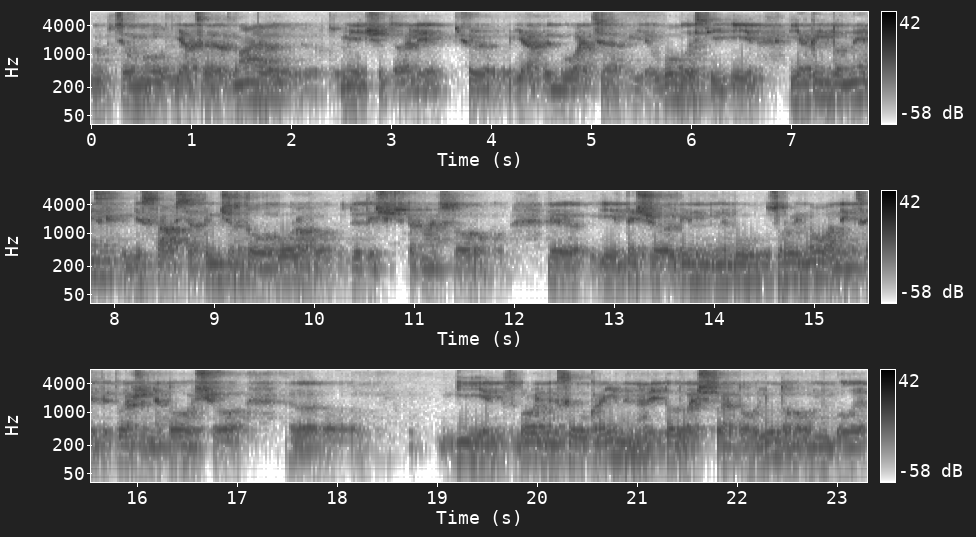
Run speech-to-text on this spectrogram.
Ну, в цьому я це знаю, розуміючи взагалі, що як відбувається в області, і який Донецьк дістався тимчасово ворогу з 2014 року. Е, І те, що він не був зруйнований, це підтвердження того, що е, дії Збройних сил України навіть до 24 лютого вони були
